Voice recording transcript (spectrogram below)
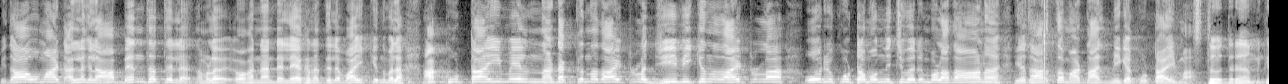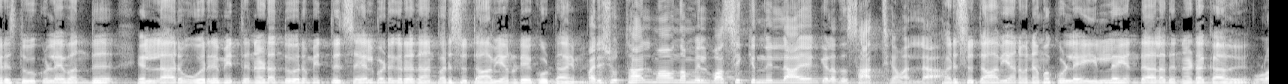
പിതാവുമായിട്ട് അല്ലെങ്കിൽ ആ ബന്ധത്തിൽ നമ്മൾ യോഹന്നാന്റെ ലേഖനത്തിൽ വായിക്കുന്നുമല്ല ആ കൂട്ടായ്മയിൽ നടക്കുന്നതായിട്ടുള്ള ജീവിക്കുന്നതായിട്ടുള്ള ഒരു കൂട്ടം ഒന്നിച്ചു വരുമ്പോൾ അതാണ് യഥാർത്ഥമായിട്ടുള്ള ആത്മീക കൂട്ടായ്മ ஸ்தோத்திரம் கிறிஸ்துவுக்குள்ளே வந்து எல்லாரும் ஒருமித்து நடந்து ஒருமித்து செயல்படுகிறதான் பரிசுத்த ஆவியானுடைய கூட்டாய்மை പരിശുദ്ധാത്മാവ് നമ്മിൽ വസിക്കുന്നില്ല എങ്കിൽ അത് സാധ്യമല്ല பரிசுத்த ஆவியானவர் நமக்குள்ளே இல்லை என்றால் அது நடக்காது അപ്പോൾ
